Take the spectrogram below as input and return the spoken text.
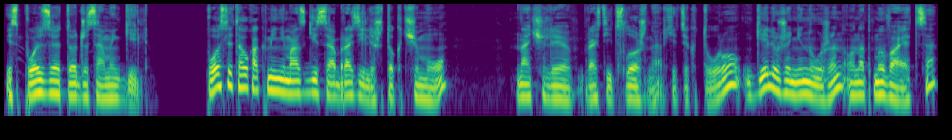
используя тот же самый гель. После того, как мини-мозги сообразили, что к чему, начали растить сложную архитектуру, гель уже не нужен, он отмывается,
